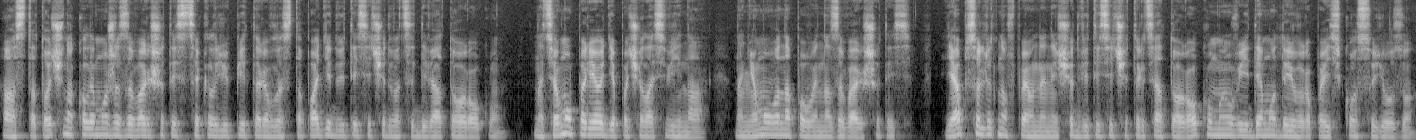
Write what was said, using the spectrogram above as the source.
А остаточно, коли може завершитись цикл Юпітера в листопаді 2029 року. На цьому періоді почалась війна. На ньому вона повинна завершитись. Я абсолютно впевнений, що 2030 року ми увійдемо до Європейського Союзу.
